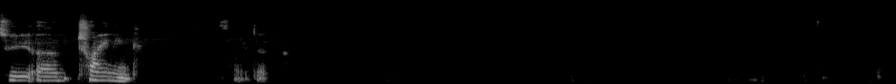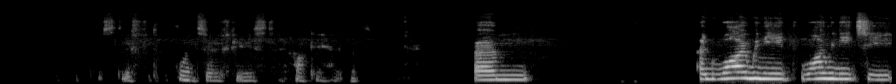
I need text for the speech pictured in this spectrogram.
to um, training. Sorry, that lift pointer refused. Okay, um, and why we need why we need to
